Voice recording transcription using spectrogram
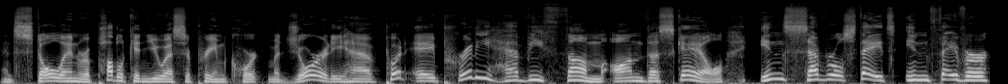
and stolen Republican U.S. Supreme Court majority have put a pretty heavy thumb on the scale in several states in favor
